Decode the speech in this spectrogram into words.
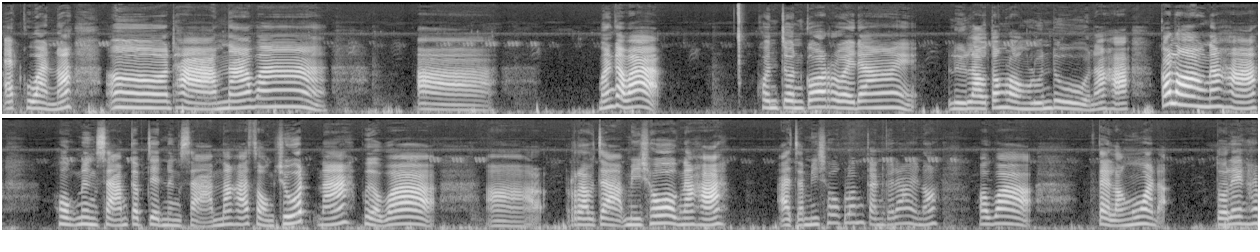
แอดควันเนาะเอ่อถามนะว่า อ่า เหมือนกับว่า คนจนก็รวยได้ หรือเราต้องลองลุ้นดูนะคะ ก็ลองนะคะ 613 กับ 713 นะคะ 2 ชุดนะ เผื่อว่าาเราจะมีโชคนะคะ อาจจะมีโชคร่วมกันก็ได้เนาะเพราะว่าแต่ละงวดอะตัวเลขให้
